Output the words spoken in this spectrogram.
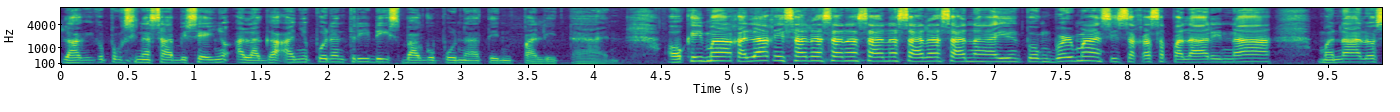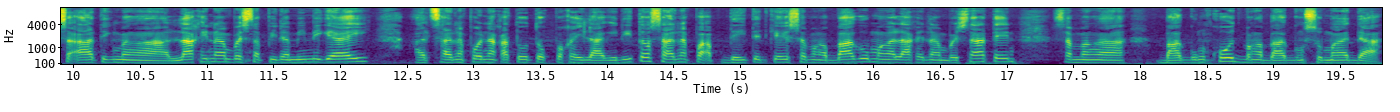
lagi ko pong sinasabi sa inyo, alagaan nyo po ng 3 days bago po natin palitan. Okay mga kalaki, sana sana sana sana sana ngayon pong Burmans, isa ka sa palarin na manalo sa ating mga lucky numbers na pinamimigay. At sana po nakatutok po kayo lagi dito. Sana po updated kayo sa mga bagong mga lucky numbers natin, sa mga bagong code, mga bagong sumada.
